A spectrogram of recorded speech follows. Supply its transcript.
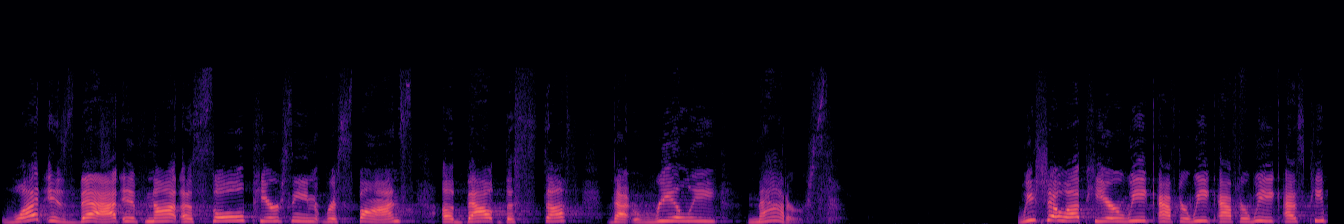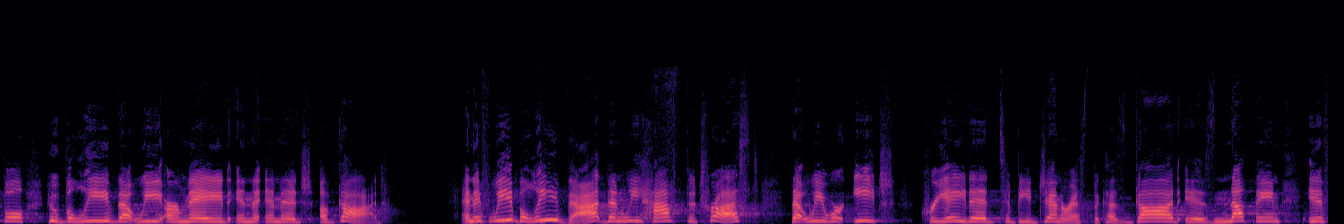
What is that if not a soul piercing response about the stuff that really matters. We show up here week after week after week as people who believe that we are made in the image of God. And if we believe that, then we have to trust that we were each created to be generous because God is nothing if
